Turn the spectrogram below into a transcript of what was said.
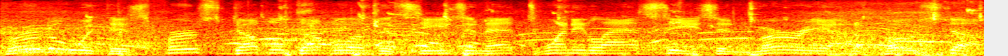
Hurdle with his first double-double of the season, had 20 last season. Murray on a post up.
